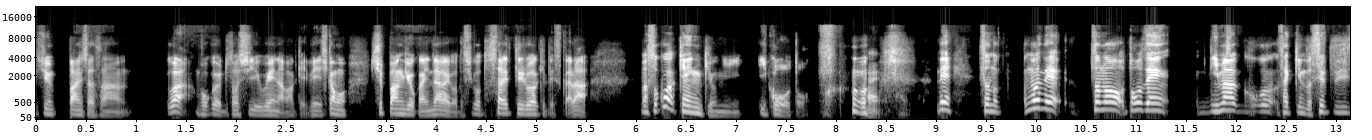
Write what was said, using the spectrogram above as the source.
出版社さんは僕より年上なわけで、しかも出版業界に長いこと仕事されているわけですから、まあ、そこは謙虚に行こうと。はい。でその、もうね、その、当然、今、ここ、さっきの切実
